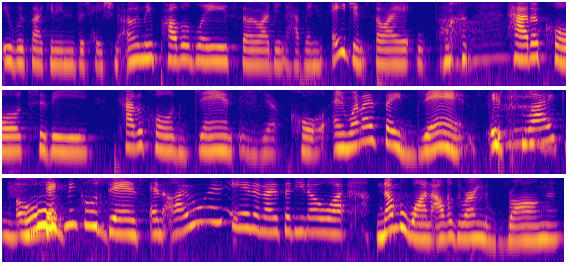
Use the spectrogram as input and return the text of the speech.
it was like an invitation only probably, so I didn't have an agent. So I ah. had a call to the cattle call dance Yep. call. And when I say dance, it's like oh. technical dance. And I went in and I said, you know what? Number one, I was wearing the wrong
